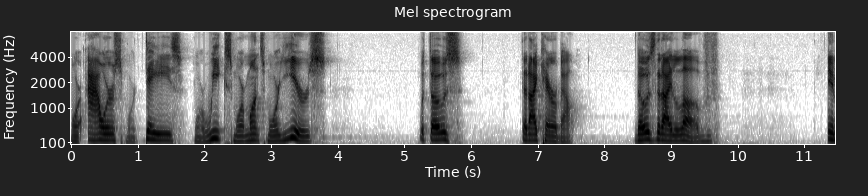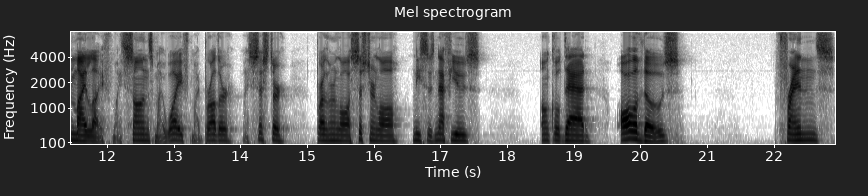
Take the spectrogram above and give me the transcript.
more hours, more days, more weeks, more months, more years with those that I care about, those that I love in my life my sons, my wife, my brother, my sister, brother in law, sister in law, nieces, nephews, uncle, dad, all of those friends,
